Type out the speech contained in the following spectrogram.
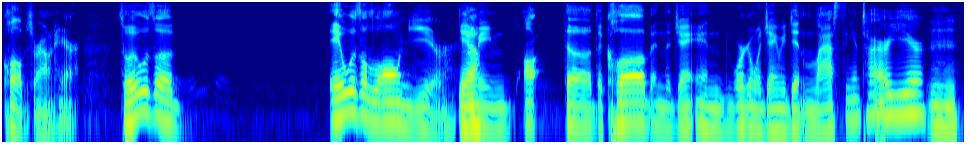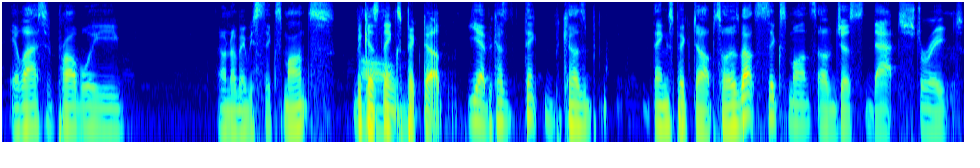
clubs around here. So it was a it was a long year. Yeah. I mean, uh, the the club and the and working with Jamie didn't last the entire year. Mm-hmm. It lasted probably I don't know, maybe six months because things Um, picked up. Yeah, because th- because things picked up. So it was about six months of just that straight,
